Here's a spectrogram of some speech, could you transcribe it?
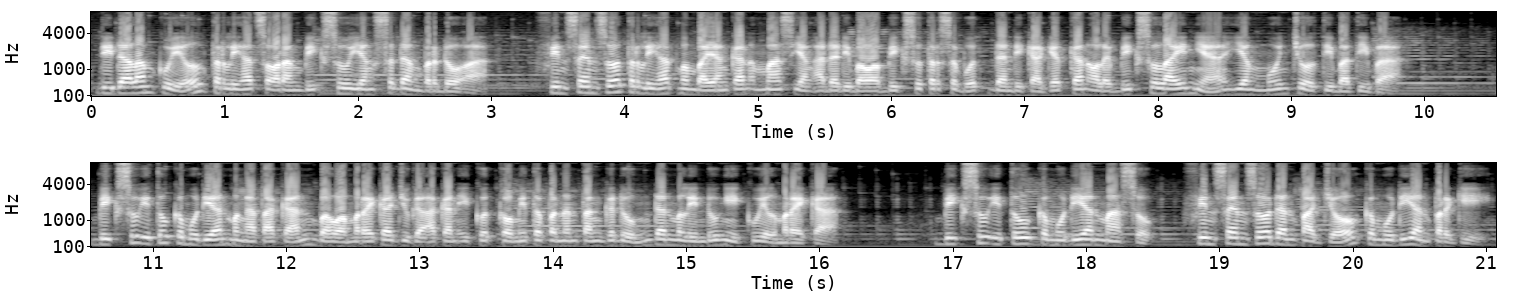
Di dalam kuil terlihat seorang biksu yang sedang berdoa. Vincenzo terlihat membayangkan emas yang ada di bawah biksu tersebut dan dikagetkan oleh biksu lainnya yang muncul tiba-tiba. Biksu itu kemudian mengatakan bahwa mereka juga akan ikut komite penentang gedung dan melindungi kuil mereka. Biksu itu kemudian masuk. Vincenzo dan Pajo kemudian pergi.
